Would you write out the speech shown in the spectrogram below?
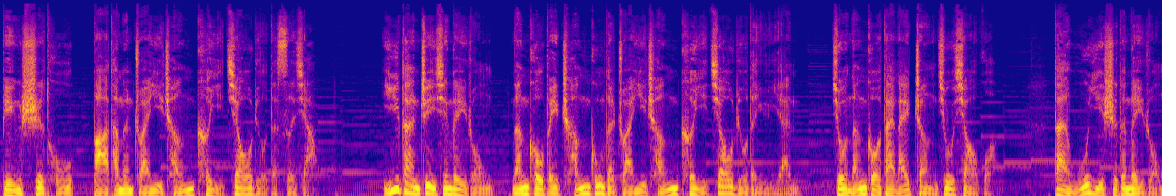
并试图把它们转译成可以交流的思想。一旦这些内容能够被成功的转译成可以交流的语言，就能够带来拯救效果。但无意识的内容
